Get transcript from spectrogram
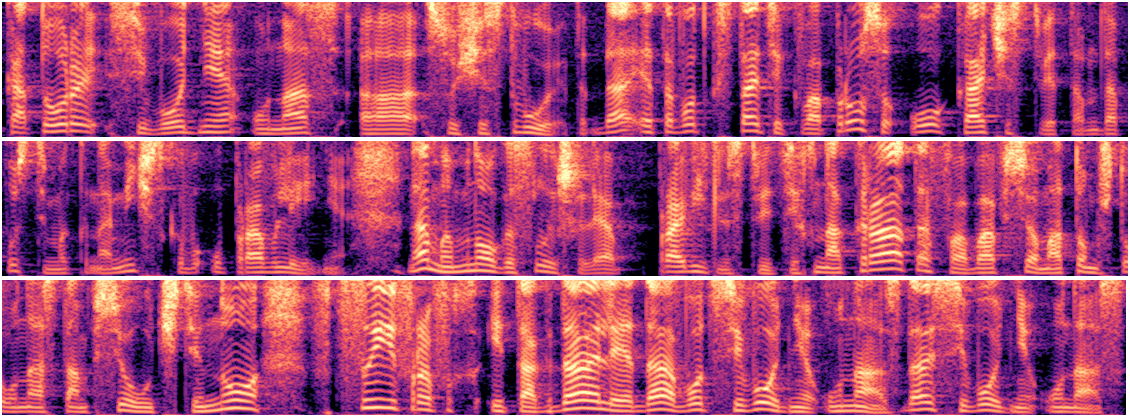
которая сегодня у нас э, существует. Да? Это вот, кстати, к вопросу о качестве, там, допустим, экономического управления. Да, мы много слышали о правительстве технократов, обо всем, о том, что у нас там все учтено, в цифрах и так далее, да, вот сегодня у нас, да, сегодня у нас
